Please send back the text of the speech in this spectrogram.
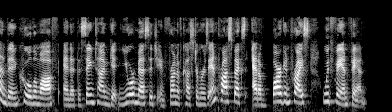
and then cool them off, and at the same time get your message in front of customers and prospects at a bargain price with Fan Fan.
